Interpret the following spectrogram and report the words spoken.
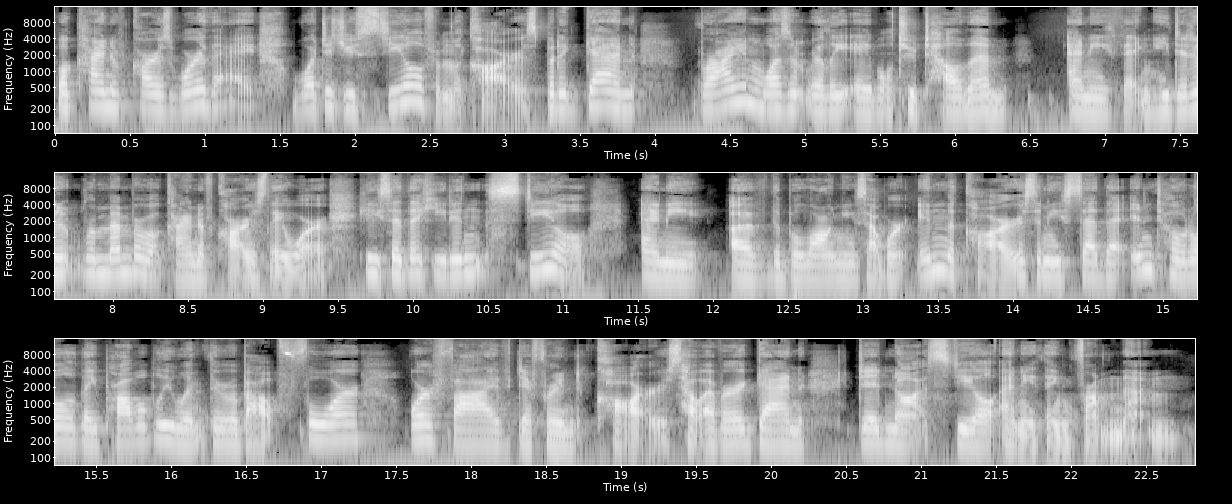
What kind of cars were they? What did you steal from the cars? But again, Brian wasn't really able to tell them anything. He didn't remember what kind of cars they were. He said that he didn't steal any of the belongings that were in the cars. And he said that in total, they probably went through about four or five different cars. However, again, did not steal anything from them.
